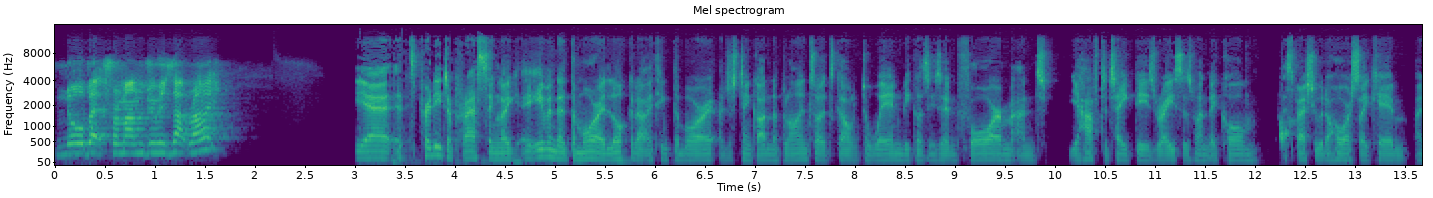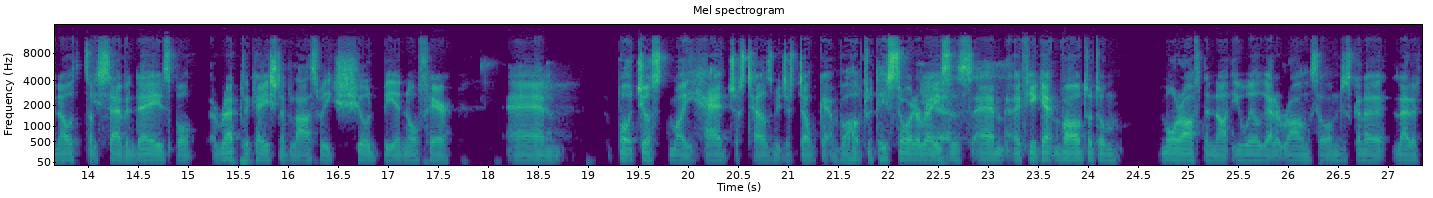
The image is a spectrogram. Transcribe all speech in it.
No bet from Andrew, is that right? Yeah, it's pretty depressing. Like even that, the more I look at it, I think the more I just think on the blind side's going to win because he's in form, and you have to take these races when they come, especially with a horse like him. I know it's only seven days, but a replication of last week should be enough here. Um, yeah. but just my head just tells me just don't get involved with these sort of yeah. races. Um, if you get involved with them, more often than not you will get it wrong. So I'm just gonna let it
